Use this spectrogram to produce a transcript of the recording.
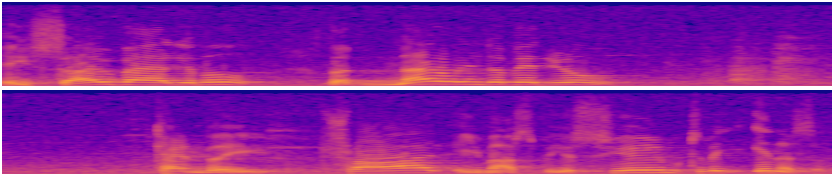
he's so valuable, that no individual can be tried, he must be assumed to be innocent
